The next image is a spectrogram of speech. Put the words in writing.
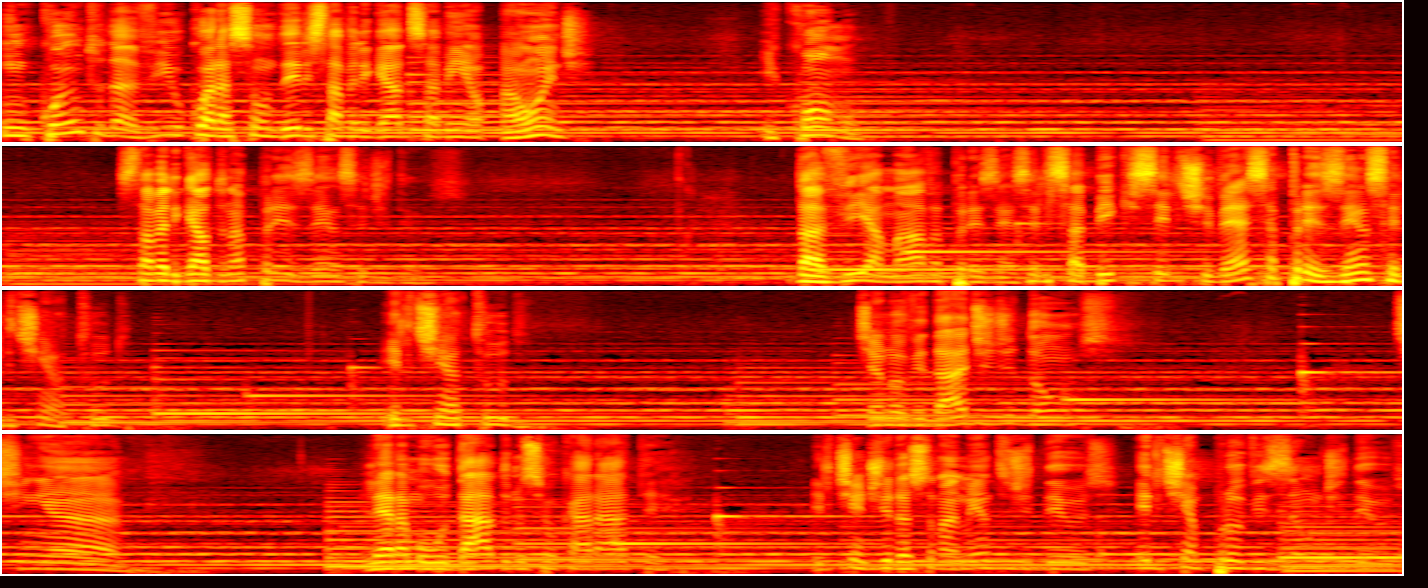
enquanto Davi, o coração dele estava ligado, sabem aonde? E como? Estava ligado na presença de Deus. Davi amava a presença. Ele sabia que se ele tivesse a presença, ele tinha tudo. Ele tinha tudo. Tinha novidade de dons. Tinha ele era moldado no seu caráter. Ele tinha direcionamento de Deus. Ele tinha provisão de Deus.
